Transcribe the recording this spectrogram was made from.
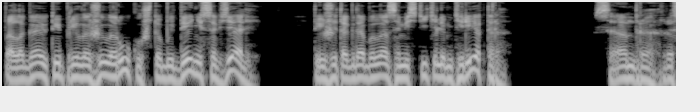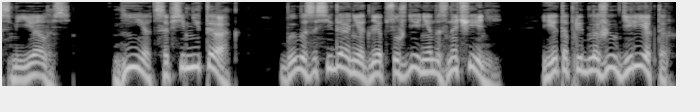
Полагаю, ты приложила руку, чтобы Денниса взяли. Ты же тогда была заместителем директора. Сандра рассмеялась. Нет, совсем не так. Было заседание для обсуждения назначений, и это предложил директор.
